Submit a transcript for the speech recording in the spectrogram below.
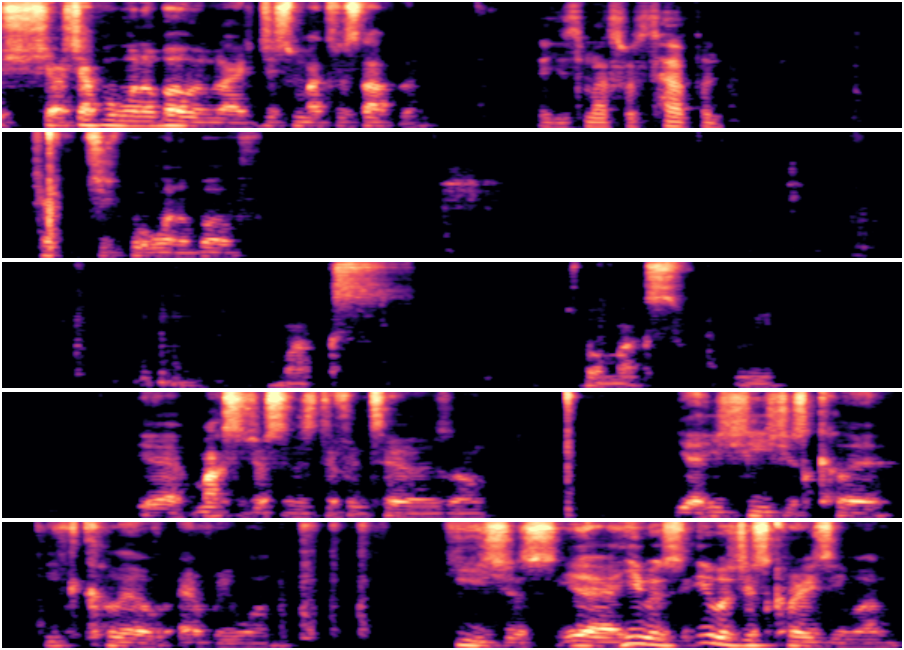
Chapel one above him, like just Max Verstappen. It just Max Verstappen. Chapel just put one above. Max. Just put Max. for me. Yeah, Max is just in his different tier as well. Yeah, he's he's just clear. He's clear of everyone. He's just yeah, he was he was just crazy, man.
